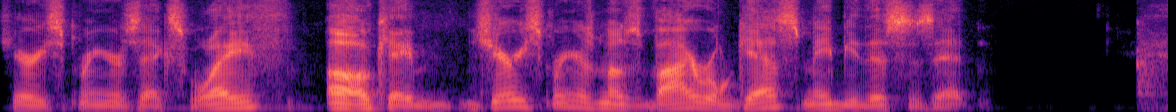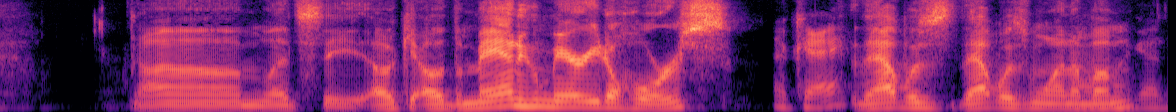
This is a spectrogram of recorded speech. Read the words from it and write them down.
Jerry Springer's ex-wife. Oh, okay. Jerry Springer's most viral guest. Maybe this is it. Um, let's see. Okay. Oh, the man who married a horse. Okay. That was that was one of Oh my them.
